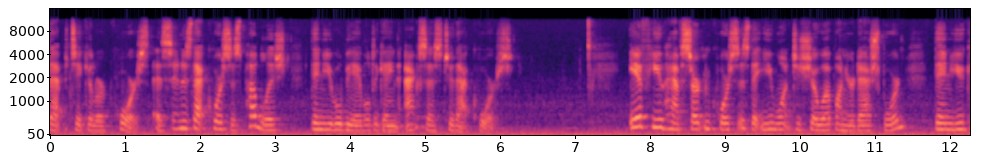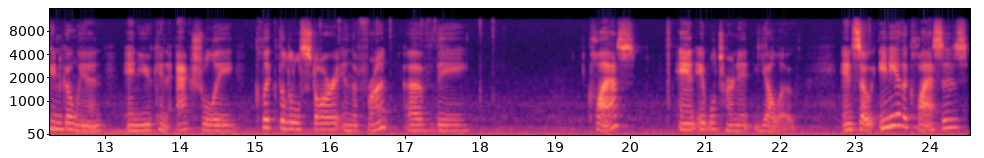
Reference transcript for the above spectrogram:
that particular course. As soon as that course is published, then you will be able to gain access to that course. If you have certain courses that you want to show up on your dashboard, then you can go in and you can actually click the little star in the front of the class and it will turn it yellow. And so any of the classes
